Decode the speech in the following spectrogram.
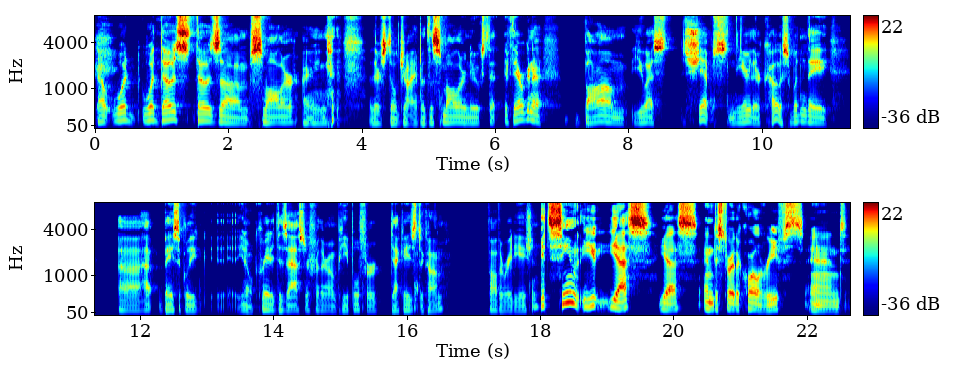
Now, would would those those um, smaller? I mean, they're still giant, but the smaller nukes that if they were going to bomb U.S. ships near their coast, wouldn't they uh, basically, you know, create a disaster for their own people for decades to come? All the radiation. It seemed you yes, yes, and destroy the coral reefs and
